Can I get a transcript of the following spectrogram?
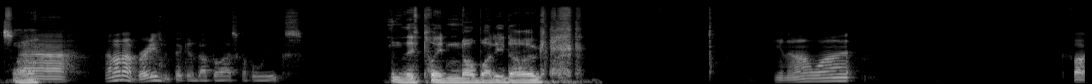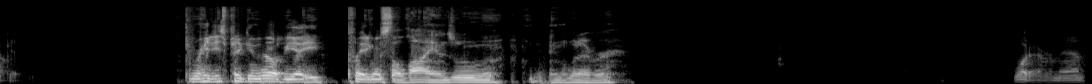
So Uh, I don't know. Brady's been picking it up the last couple weeks. they've played nobody, dog. You know what? Fuck it. Brady's picking it up. Yeah, he played against the Lions. Ooh, and whatever. Whatever, man.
